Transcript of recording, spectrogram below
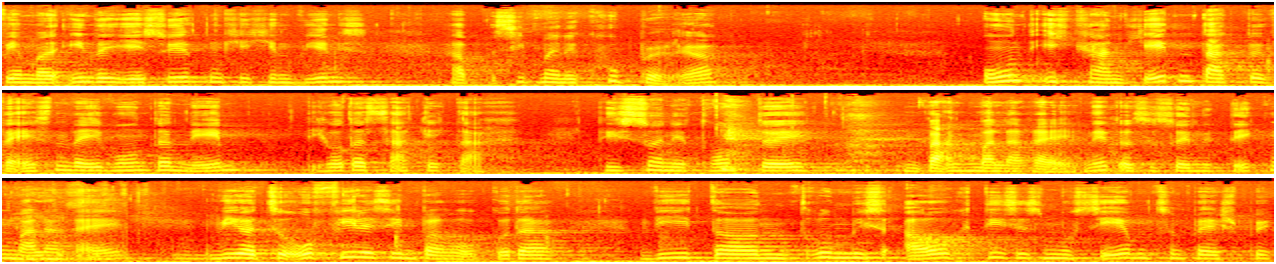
wenn man in der Jesuitenkirche in Wien ist, sieht man eine Kuppel. Ja? Und ich kann jeden Tag beweisen, weil ich wohne daneben, die hat ein Satteldach. Die ist so eine Tronteuil-Wandmalerei, nicht? also so eine Deckenmalerei, wie halt so oft vieles im Barock. Oder wie dann, drum ist auch dieses Museum zum Beispiel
